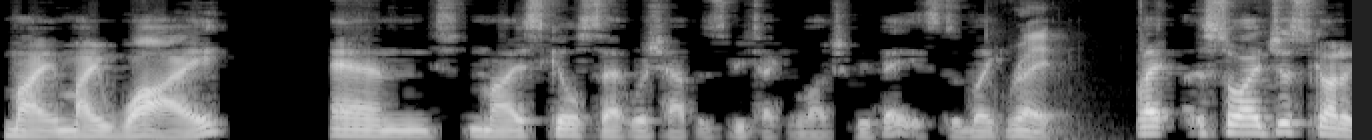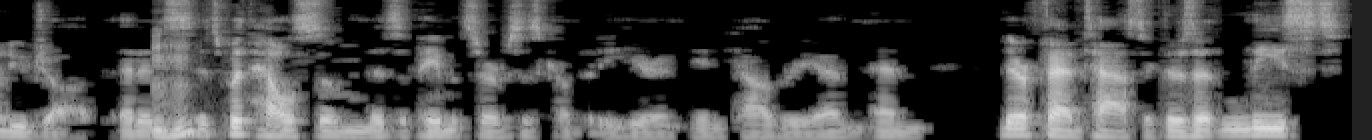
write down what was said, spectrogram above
my my why and my skill set, which happens to be technologically based. And like, right. I, so I just got a new job, and it's mm-hmm. it's with Helcim. It's a payment services company here in, in Calgary, and and they're fantastic. There's at least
